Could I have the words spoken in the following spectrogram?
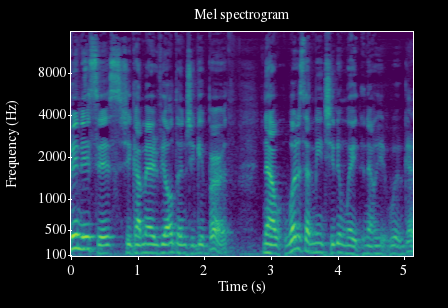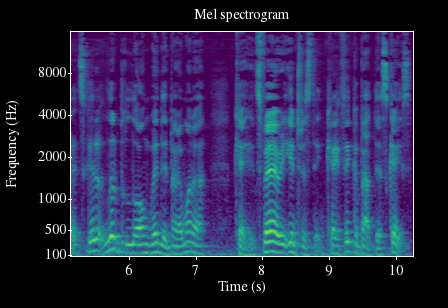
Vinisis, she got married Violta and she gave birth. Now, what does that mean? She didn't wait. Now, it's a little bit long winded, but I want to. Okay, it's very interesting. Okay, think about this case.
